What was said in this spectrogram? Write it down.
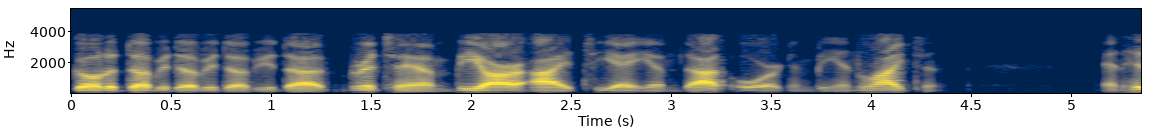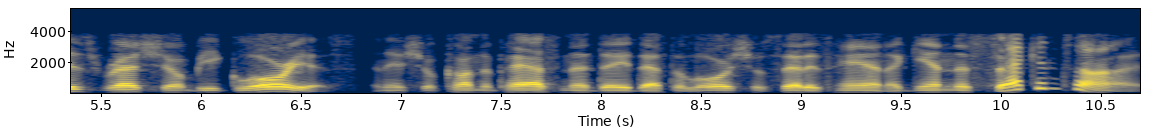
go to www.britam, B-R-I-T-A-M dot org and be enlightened and his rest shall be glorious. And it shall come to pass in that day that the Lord shall set his hand again the second time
